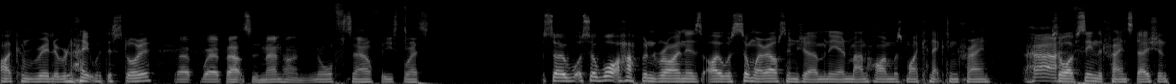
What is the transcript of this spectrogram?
I can really relate with this story. Where, whereabouts is Mannheim? North, south, east, west? So, so what happened, Ryan, is I was somewhere else in Germany, and Mannheim was my connecting train. So I've seen the train station.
